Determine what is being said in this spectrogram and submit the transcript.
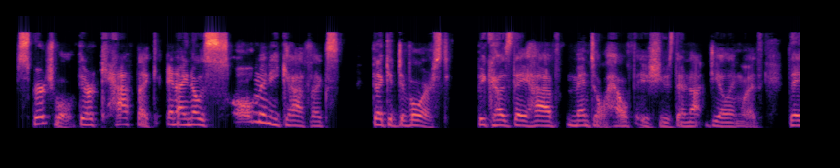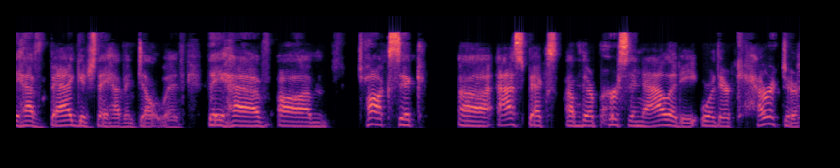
spiritual. They're Catholic. And I know so many Catholics that get divorced because they have mental health issues they're not dealing with. They have baggage they haven't dealt with. They have um, toxic uh, aspects of their personality or their character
